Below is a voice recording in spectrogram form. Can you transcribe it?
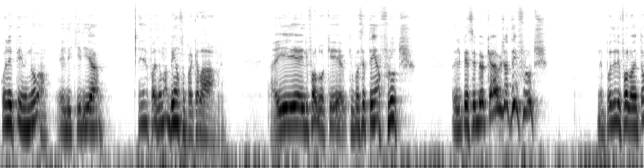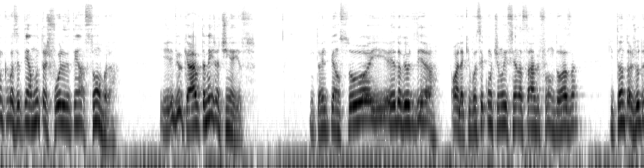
Quando ele terminou, ele queria é, fazer uma bênção para aquela árvore. Aí ele falou que, que você tenha frutos. Ele percebeu que a árvore já tem frutos. Depois ele falou, então que você tenha muitas folhas e tenha sombra. E ele viu que a árvore também já tinha isso. Então ele pensou e resolveu dizer: Olha, que você continue sendo essa árvore frondosa que tanto ajuda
